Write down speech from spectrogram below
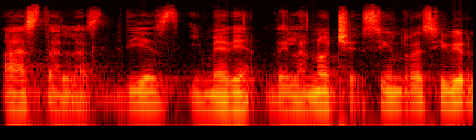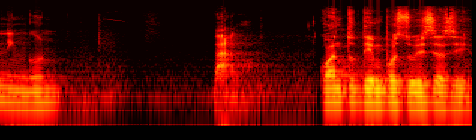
hasta las 10 y media de la noche, sin recibir ningún pago. ¿Cuánto tiempo estuviste así?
